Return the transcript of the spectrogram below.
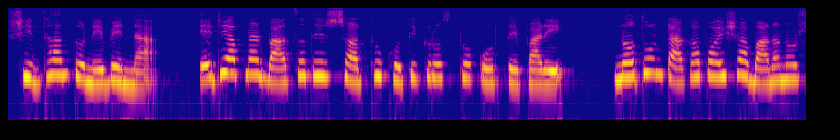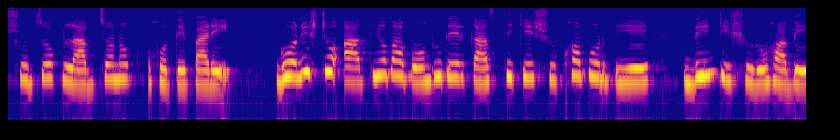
সিদ্ধান্ত নেবেন না। এটি আপনার বাচ্চাদের স্বার্থ ক্ষতিগ্রস্ত করতে পারে। নতুন টাকা পয়সা বানানোর সুযোগ লাভজনক হতে পারে। ঘনিষ্ঠ আত্মীয় বা বন্ধুদের কাছ থেকে সুখবর দিয়ে দিনটি শুরু হবে।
